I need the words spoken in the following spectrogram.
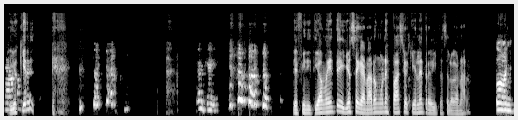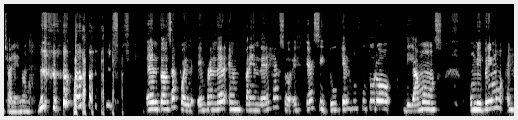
Ellos quieren. ok. Definitivamente ellos se ganaron un espacio aquí en la entrevista, se lo ganaron. Conchale, no. Entonces, pues, emprender, emprender es eso, es que si tú quieres un futuro, digamos, mi primo es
